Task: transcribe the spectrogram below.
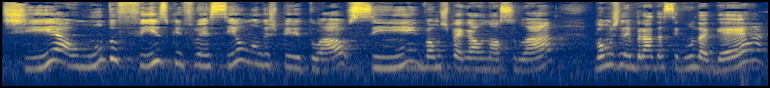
Tia, o mundo físico influencia o mundo espiritual? Sim, vamos pegar o nosso lar, vamos lembrar da Segunda Guerra,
